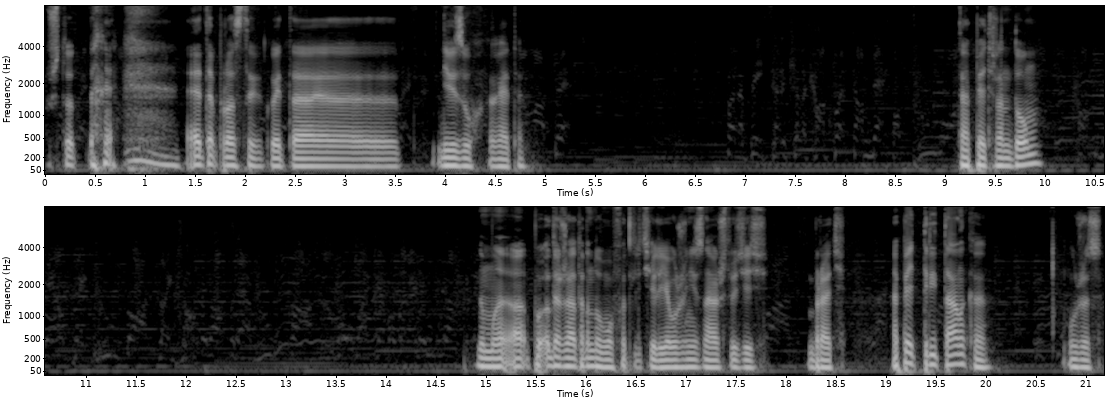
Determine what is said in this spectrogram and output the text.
Что... Это просто какой-то... Э, невезуха какая-то. Опять рандом. Ну, мы а, даже от рандомов отлетели. Я уже не знаю, что здесь брать. Опять три танка. Ужас.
